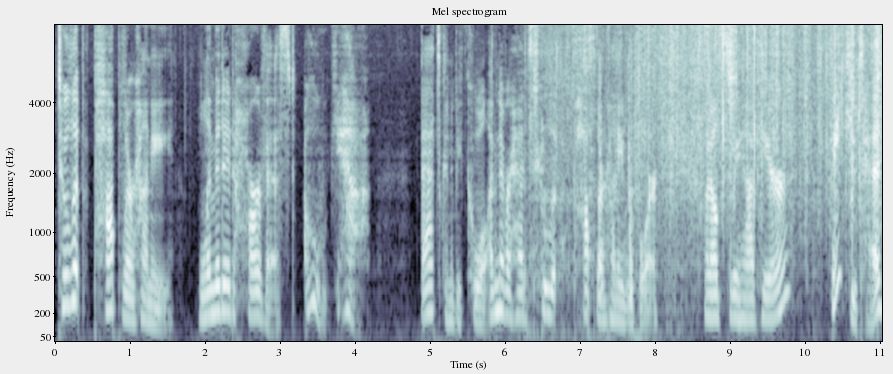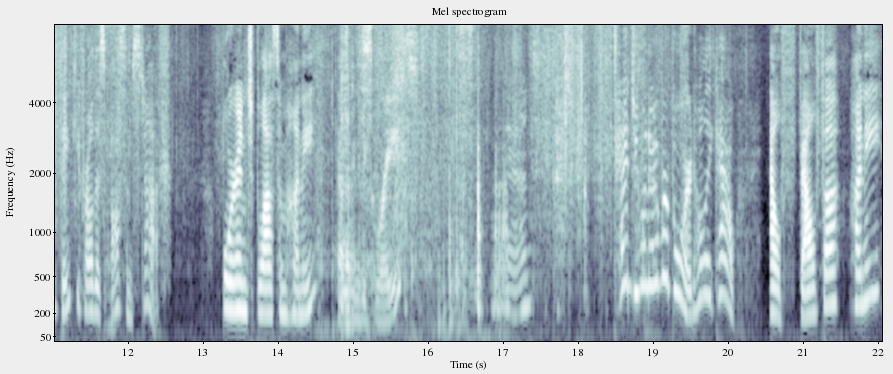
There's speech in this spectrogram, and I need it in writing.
Tulip poplar honey, limited harvest. Oh yeah, that's gonna be cool. I've never had tulip poplar honey before. What else do we have here? Thank you, Ted. Thank you for all this awesome stuff. Orange blossom honey. That's going to be great. And, gosh, Ted, you went overboard. Holy cow. Alfalfa honey.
